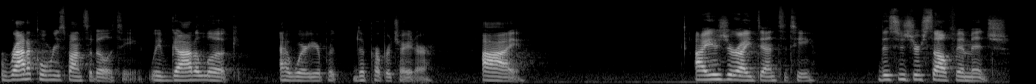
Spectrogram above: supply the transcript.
radical responsibility. We've got to look at where you're the perpetrator. I. I is your identity. This is your self image.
